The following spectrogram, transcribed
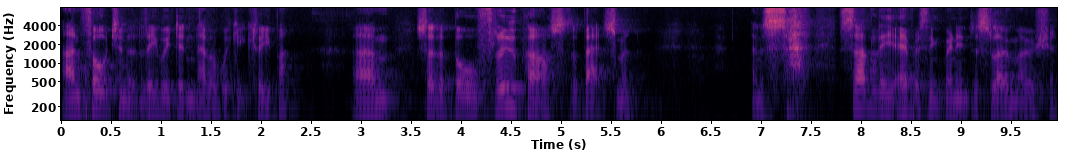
Unfortunately, we didn't have a wicket keeper. Um, so the ball flew past the batsman, and su- suddenly everything went into slow motion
